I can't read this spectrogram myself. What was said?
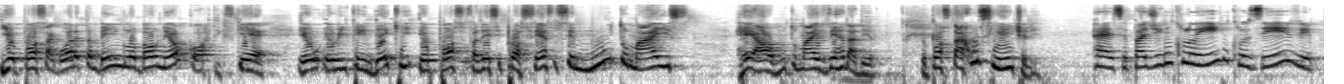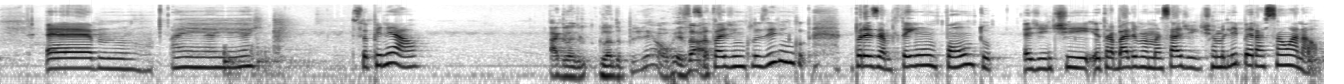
E eu posso agora também englobar o neocórtex, que é eu, eu entender que eu posso fazer esse processo ser muito mais real, muito mais verdadeiro. Eu posso estar consciente ali. É, você pode incluir, inclusive, é... ai, ai, ai, ai, seu pineal. A glândula pineal, exato. Você pode, inclusive, inclu... por exemplo, tem um ponto, a gente, eu trabalho uma massagem que chama liberação anal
